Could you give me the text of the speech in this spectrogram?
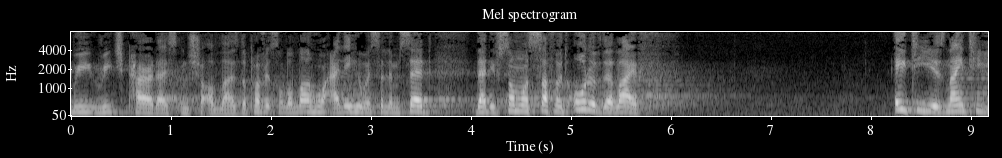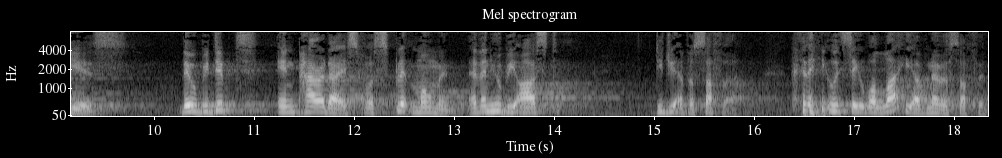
we reach paradise, inshallah. As the Prophet ﷺ said, that if someone suffered all of their life, 80 years, 90 years, they would be dipped in paradise for a split moment, and then he'll be asked, Did you ever suffer? And then he would say, Wallahi, I've never suffered.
